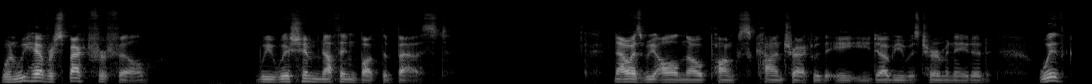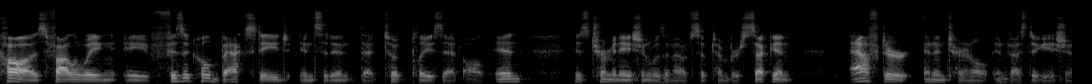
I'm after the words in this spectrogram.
when we have respect for Phil, we wish him nothing but the best. Now, as we all know, Punk's contract with AEW was terminated with cause following a physical backstage incident that took place at All In. His termination was announced September 2nd after an internal investigation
